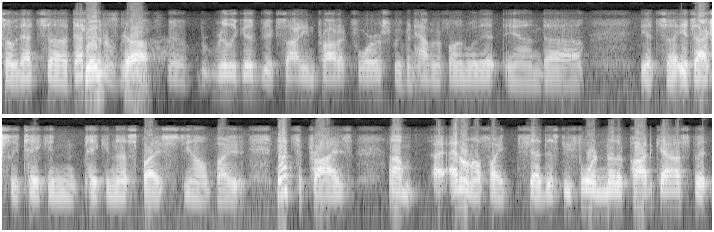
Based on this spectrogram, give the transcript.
so that's uh, that's good been a stuff. really, uh, really good, exciting product for us. We've been having fun with it, and uh, it's uh, it's actually taken taken us by you know by not surprise. Um, I, I don't know if I said this before in another podcast, but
